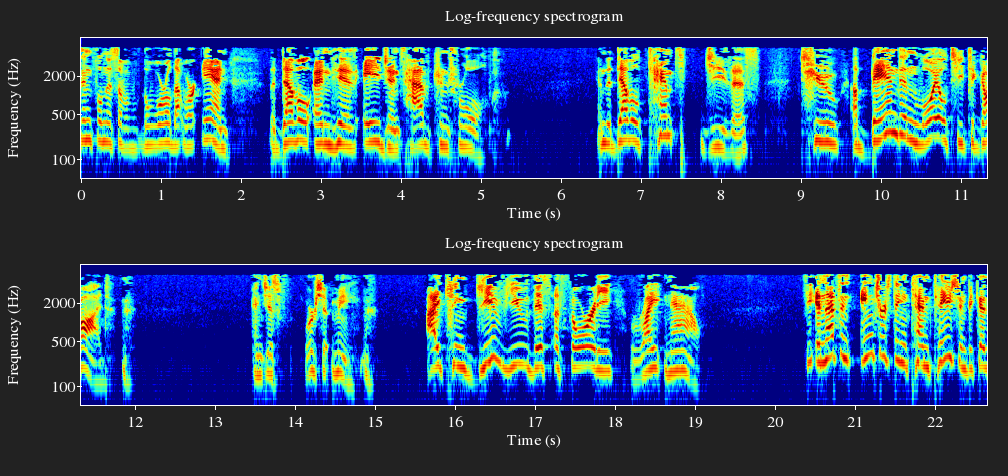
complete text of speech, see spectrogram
sinfulness of the world that we're in, the devil and his agents have control. And the devil tempts Jesus to abandon loyalty to God and just worship me. I can give you this authority right now. See, and that's an interesting temptation because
